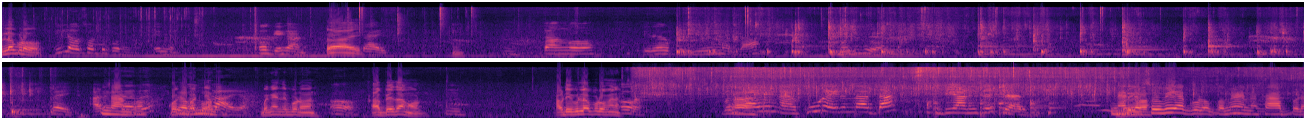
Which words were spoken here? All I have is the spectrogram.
இல்லை போடுவோம் இல்ல ஒரு சொட்டு போடணும். என்ன? ஓகே காணு. ராய் ரைட் தாங்கோ. இதை இப்படியும் நல்லா கொதிக்குவோம் ரைட் இந்தாங்க. அடுத்தது கொஞ்சம் கொஞ்சம். வெங்காயம். வெங்காயம் போடுவேன் ஓ. அப்படியே தாங்க. ம். அப்படி உள்ள போடுவேன் ஓ. வெங்காயம் ந- கூட இருந்தா தான் பிரியாணி டேஸ்டா இருக்கும். நல்ல சுவையா கொடுக்குமே என்ன சாப்பிட.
